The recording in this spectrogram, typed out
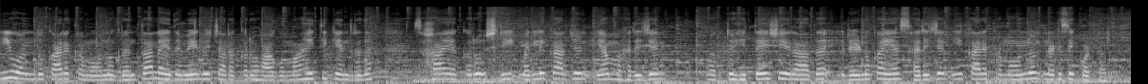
ಈ ಒಂದು ಕಾರ್ಯಕ್ರಮವನ್ನು ಗ್ರಂಥಾಲಯದ ಮೇಲ್ವಿಚಾರಕರು ಹಾಗೂ ಮಾಹಿತಿ ಕೇಂದ್ರದ ಸಹಾಯಕರು ಶ್ರೀ ಮಲ್ಲಿಕಾರ್ಜುನ್ ಎಂ ಹರಿಜನ್ ಮತ್ತು ಹಿತೈಷಿರಾದ ರೇಣುಕಾ ಎಸ್ ಹರಿಜನ್ ಈ ಕಾರ್ಯಕ್ರಮವನ್ನು ನಡೆಸಿಕೊಟ್ಟರು.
